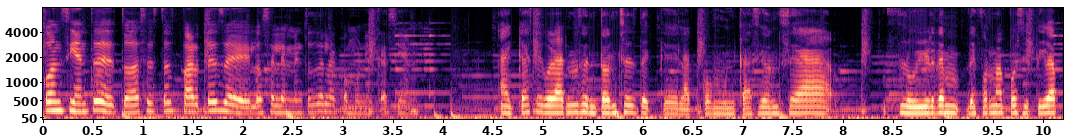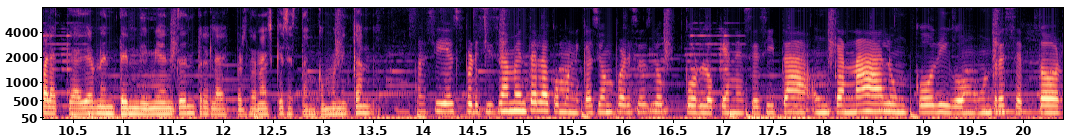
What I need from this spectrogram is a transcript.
consciente de todas estas partes de los elementos de la comunicación. Hay que asegurarnos entonces de que la comunicación sea fluir de, de, forma positiva para que haya un entendimiento entre las personas que se están comunicando. Así es, precisamente la comunicación por eso es lo, por lo que necesita un canal, un código, un receptor.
